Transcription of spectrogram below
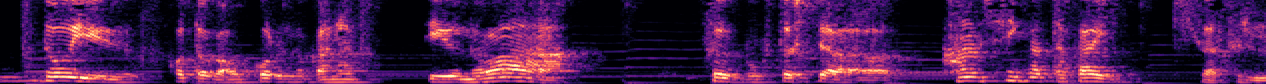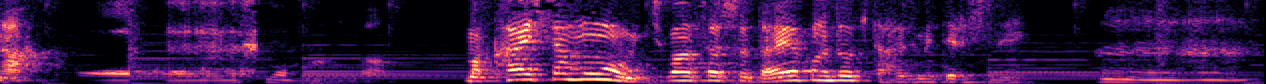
どういうことが起こるのかなっていうのはすごい僕としては関心が高い気がするな。えー、そうなんだ。まあ会社も一番最初大学の同期と始めてるしね。うんうん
